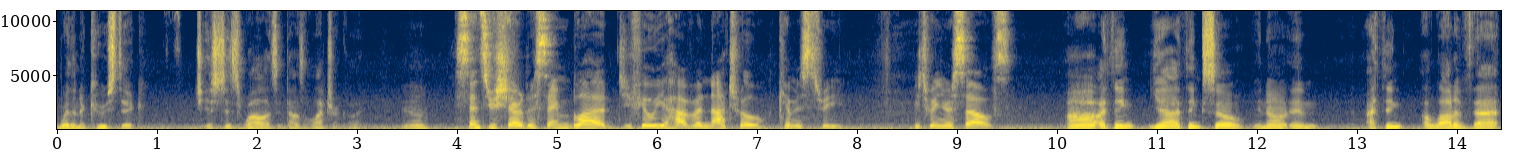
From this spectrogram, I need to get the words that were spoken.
with an acoustic just as well as it does electrically. You know? Since you share the same blood, do you feel you have a natural chemistry between yourselves? Uh, I think yeah, I think so. You know, and I think a lot of that,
